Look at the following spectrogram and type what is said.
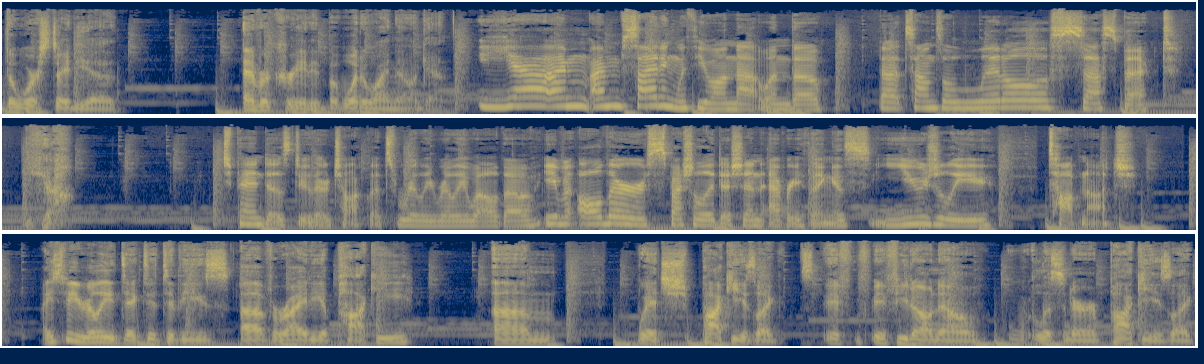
the worst idea ever created, but what do I know again? Yeah, I'm I'm siding with you on that one though. That sounds a little suspect. Yeah. Japan does do their chocolates really, really well though. Even all their special edition everything is usually top notch. I used to be really addicted to these uh, variety of Pocky, um, which Pocky is like, if if you don't know, listener, Pocky is like,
